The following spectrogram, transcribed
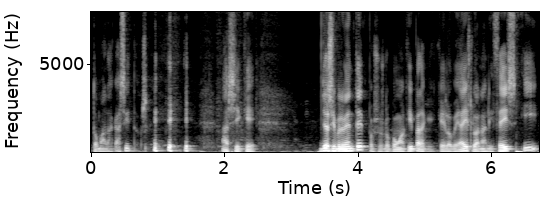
tomar a casitos. Así que yo simplemente, pues os lo pongo aquí para que, lo veáis, lo analicéis y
